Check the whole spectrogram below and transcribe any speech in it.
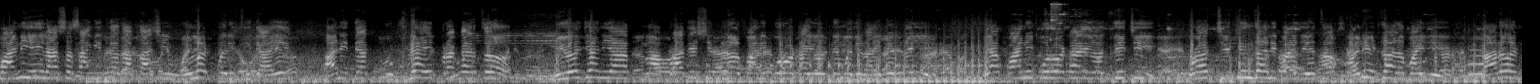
पाणी येईल असं सांगितलं जातं अशी उलट परिस्थिती आहे. आणि त्यात कुठल्याही प्रकारचं नियोजन या प्रादेशिक नळ पाणी पुरवठा योजनेमध्ये राहिलेलं नाहीये. या पाणी पुरवठा योजनेची क्रॉस चेकिंग झाली पाहिजे ऑडिट झालं पाहिजे. कारण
